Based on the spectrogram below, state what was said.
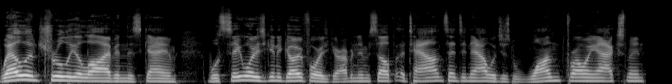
well and truly alive in this game. We'll see what he's going to go for. He's grabbing himself a town center now with just one throwing axeman,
